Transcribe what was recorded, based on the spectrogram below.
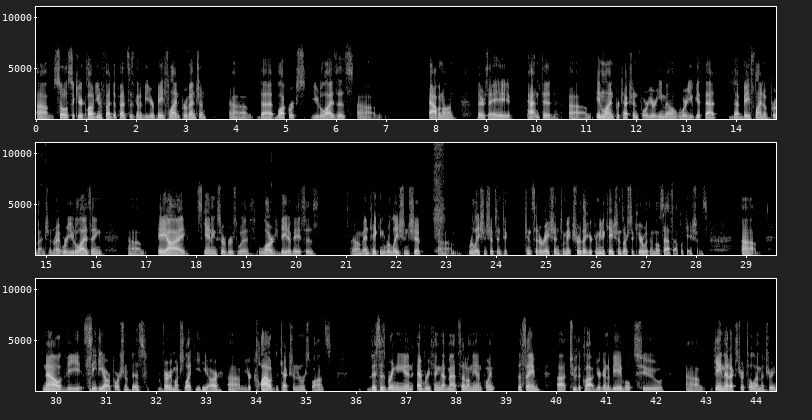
Um, so, Secure Cloud Unified Defense is going to be your baseline prevention um, that BLOKWORX utilizes um, Avanan. There's a patented um, inline protection for your email where you get that that baseline of prevention, right? We're utilizing um, AI scanning servers with large databases um, and taking relationship relationships into consideration to make sure that your communications are secure within those SaaS applications. Um, now, the CDR portion of this, very much like EDR, um, your cloud detection and response, this is bringing in everything that Matt said on the endpoint, the same, uh, to the cloud. You're going to be able to um, gain that extra telemetry,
